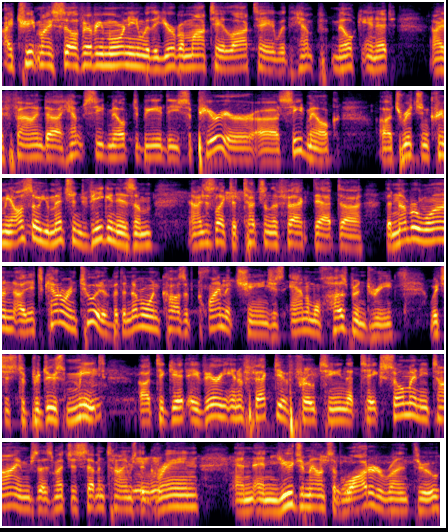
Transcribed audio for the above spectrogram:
I treat myself every morning with a yerba mate latte with hemp milk in it. I found uh, hemp seed milk to be the superior uh, seed milk uh, it's rich and creamy. Also, you mentioned veganism, and I just like to touch on the fact that uh, the number one, uh, it's counterintuitive, but the number one cause of climate change is animal husbandry, which is to produce meat mm-hmm. uh, to get a very ineffective protein that takes so many times, as much as seven times mm-hmm. the grain, and, and huge amounts of water to run through.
